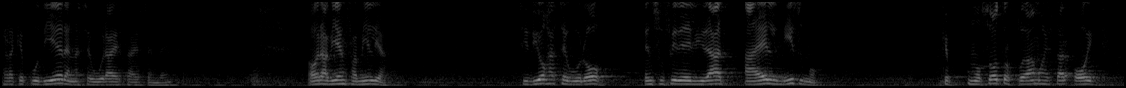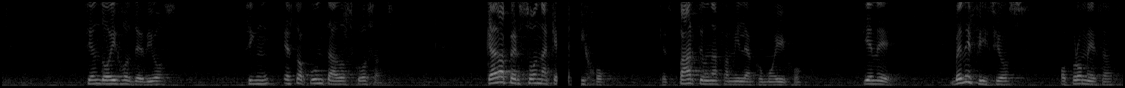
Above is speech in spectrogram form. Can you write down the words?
para que pudieran asegurar esta descendencia. Ahora bien, familia, si Dios aseguró en su fidelidad a Él mismo que nosotros podamos estar hoy siendo hijos de Dios, esto apunta a dos cosas. Cada persona que es hijo, que es parte de una familia como hijo, tiene beneficios o promesas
